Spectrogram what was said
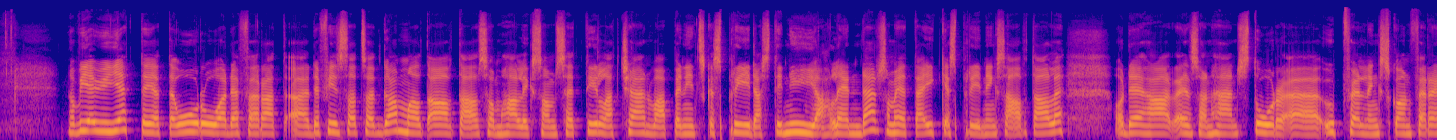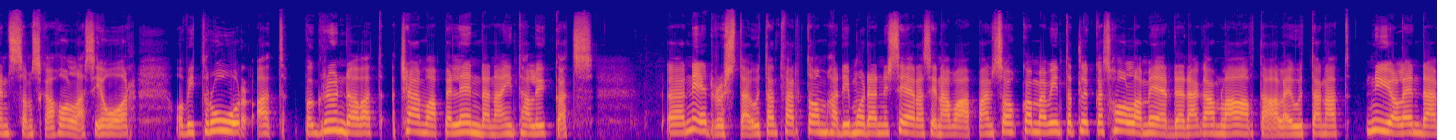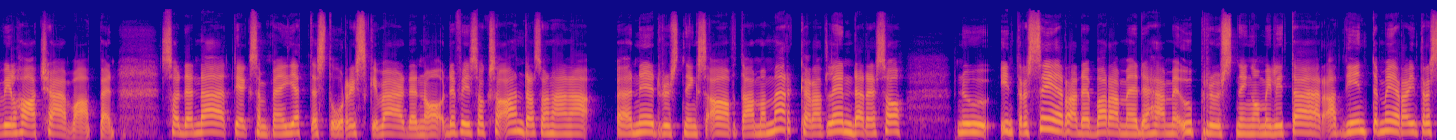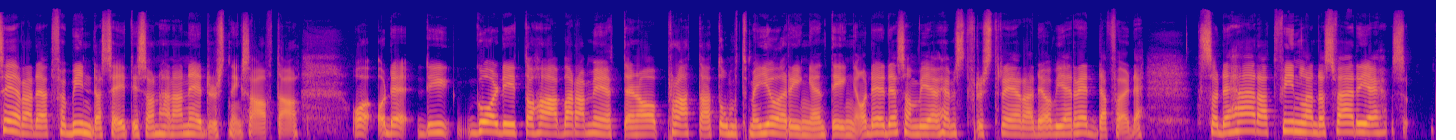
No, vi är ju jätte, jätte oroade för att äh, det finns alltså ett gammalt avtal som har liksom sett till att kärnvapen inte ska spridas till nya länder som heter icke-spridningsavtalet. Och det har en sån här stor äh, uppföljningskonferens som ska hållas i år. Och vi tror att på grund av att kärnvapenländerna inte har lyckats Eh, nedrusta utan tvärtom har de moderniserat sina vapen så kommer vi inte att lyckas hålla med det där gamla avtalet utan att nya länder vill ha kärnvapen. Så den där till exempel en jättestor risk i världen och det finns också andra sådana här eh, nedrustningsavtal. Man märker att länder är så nu intresserade bara med det här med upprustning och militär, att de inte är mer intresserade att förbinda sig till sådana här nedrustningsavtal. Och, och det, de går dit och har bara möten och pratar tomt men gör ingenting. Och det är det som vi är hemskt frustrerade och vi är rädda för det. Så det här att Finland och Sverige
